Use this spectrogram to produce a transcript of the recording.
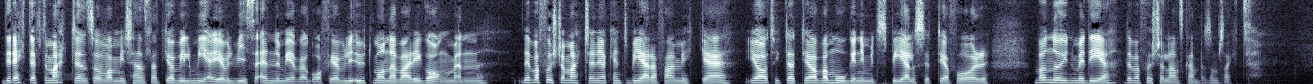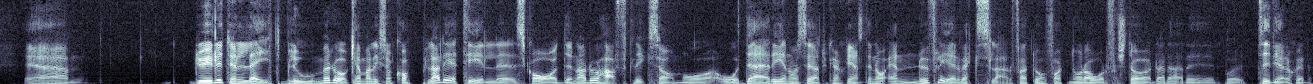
direkt efter matchen så var min känsla att jag vill mer. Jag vill visa ännu mer vad jag går för. Jag vill utmana varje gång men det var första matchen, jag kan inte begära för mycket. Jag tyckte att jag var mogen i mitt spel så att jag får vara nöjd med det. Det var första landskampen som sagt. Eh, du är lite en late bloomer då. Kan man liksom koppla det till eh, skadorna du har haft liksom och, och därigenom säga att du kanske egentligen har ännu fler växlar för att du har fått några år förstörda där i, på ett tidigare skede?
